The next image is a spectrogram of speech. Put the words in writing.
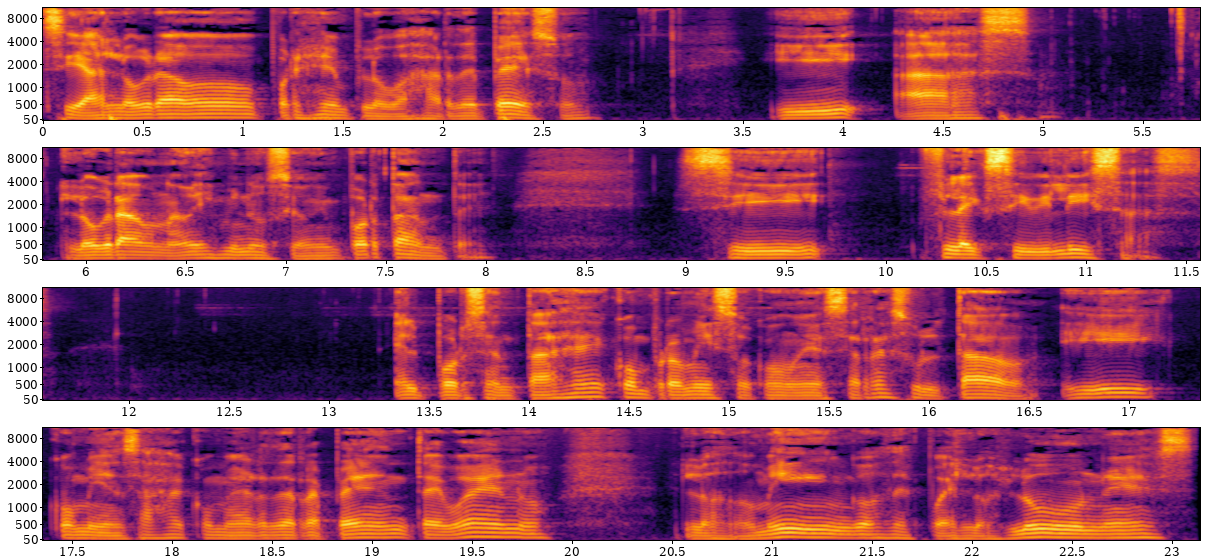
si has logrado, por ejemplo, bajar de peso y has logrado una disminución importante, si flexibilizas el porcentaje de compromiso con ese resultado y comienzas a comer de repente, bueno, los domingos, después los lunes,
